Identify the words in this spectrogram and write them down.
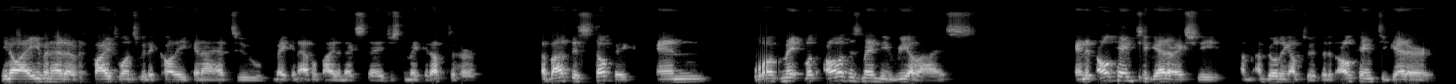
You know, I even had a fight once with a colleague and I had to make an apple pie the next day just to make it up to her about this topic. And what made what all of this made me realize, and it all came together actually, I'm, I'm building up to it, but it all came together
